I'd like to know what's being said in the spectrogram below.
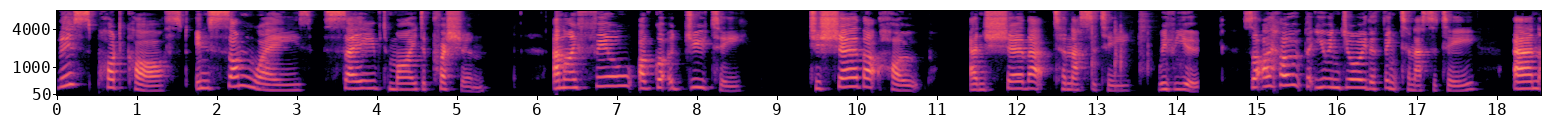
this podcast, in some ways, saved my depression, and I feel I've got a duty to share that hope and share that tenacity with you. So I hope that you enjoy the Think Tenacity, and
